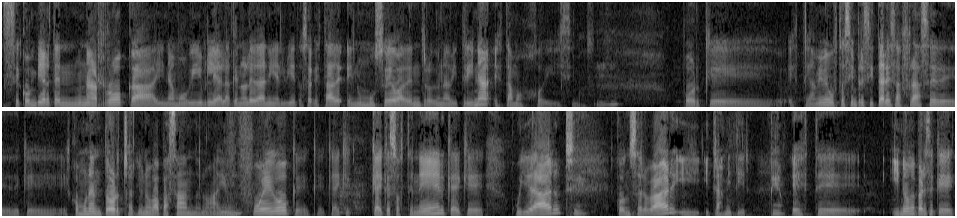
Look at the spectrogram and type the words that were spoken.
se convierte en una roca inamovible a la que no le da ni el viento, o sea que está en un museo adentro de una vitrina, estamos jodidísimos. Porque este, a mí me gusta siempre citar esa frase de, de que es como una antorcha que uno va pasando, ¿no? Hay un fuego que, que, que hay que, que hay que sostener, que hay que cuidar, Sí, conservar y, y transmitir. bien. Este, y no me parece que,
